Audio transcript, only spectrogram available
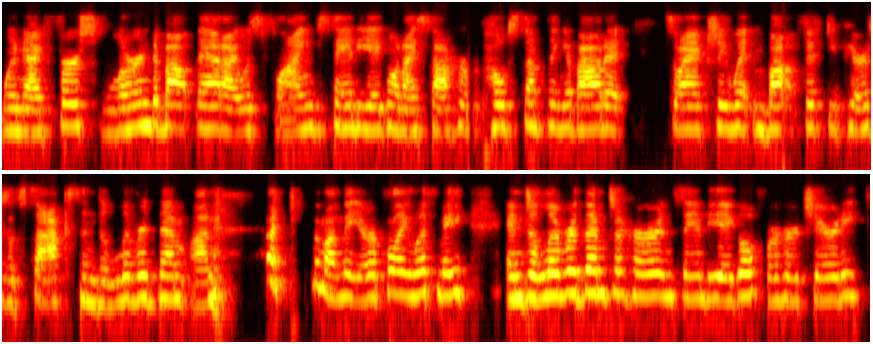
When I first learned about that, I was flying to San Diego and I saw her post something about it. So I actually went and bought 50 pairs of socks and delivered them on I took them on the airplane with me and delivered them to her in San Diego for her charity.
